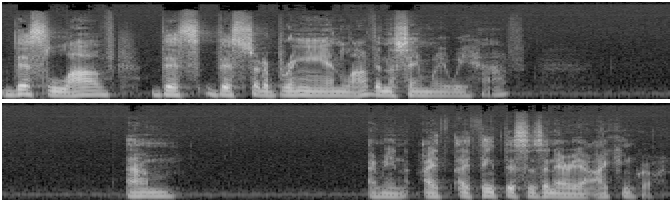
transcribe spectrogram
this love, this, this sort of bringing in love in the same way we have? Um, I mean, I, I think this is an area I can grow in.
